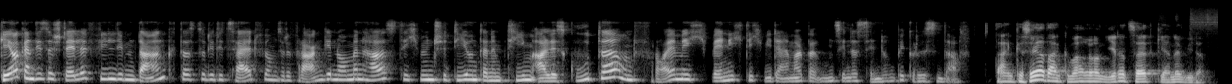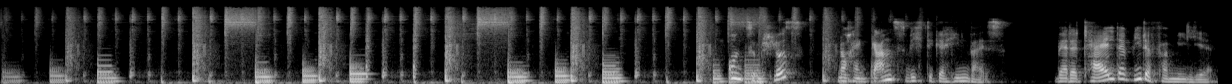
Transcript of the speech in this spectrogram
Georg, an dieser Stelle vielen lieben Dank, dass du dir die Zeit für unsere Fragen genommen hast. Ich wünsche dir und deinem Team alles Gute und freue mich, wenn ich dich wieder einmal bei uns in der Sendung begrüßen darf. Danke sehr, danke Marion, jederzeit gerne wieder. Und zum Schluss noch ein ganz wichtiger Hinweis. Werde Teil der Wiederfamilie.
